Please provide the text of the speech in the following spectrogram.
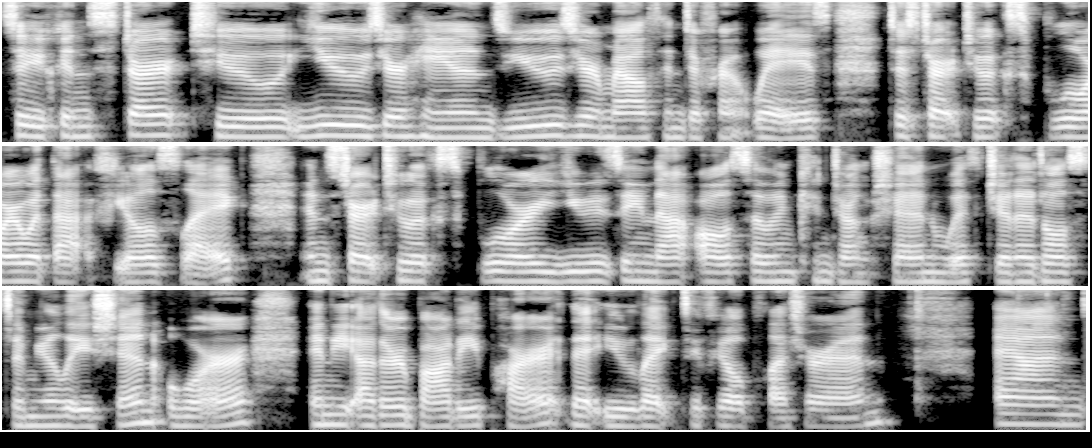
So you can start to use your hands, use your mouth in different ways to start to explore what that feels like and start to explore using that also in conjunction with genital stimulation or any other body part that you like to feel pleasure in. And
